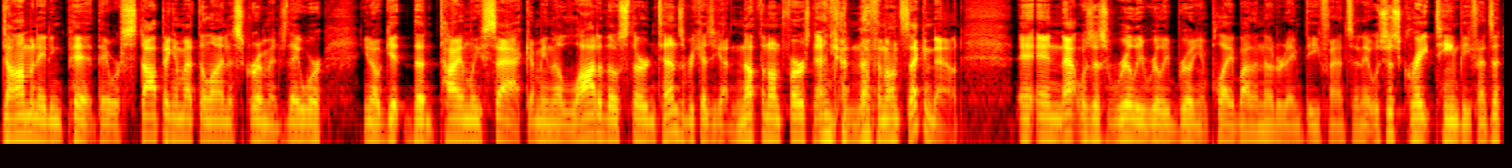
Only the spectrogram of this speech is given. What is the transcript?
dominating Pitt. They were stopping them at the line of scrimmage. They were, you know, get the timely sack. I mean, a lot of those third and tens are because you got nothing on first down, you got nothing on second down. And, and that was just really, really brilliant play by the Notre Dame defense. And it was just great team defense. And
